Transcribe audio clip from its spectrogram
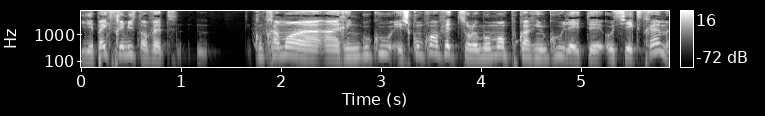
il est pas extrémiste en fait. Contrairement à, à un Ringoku. Et je comprends en fait sur le moment pourquoi Ringoku il a été aussi extrême.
